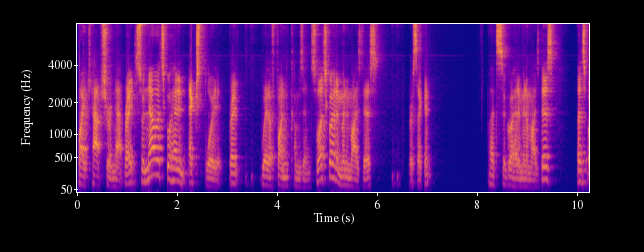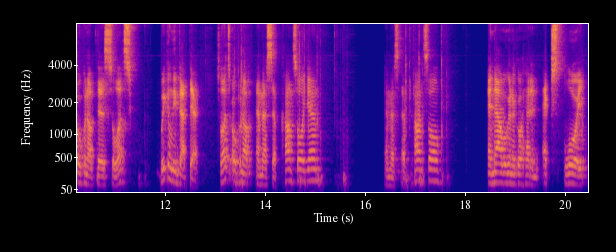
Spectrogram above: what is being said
by capturing that, right? So now let's go ahead and exploit it, right? Where the fun comes in. So let's go ahead and minimize this for a second. Let's go ahead and minimize this. Let's open up this. So let's, we can leave that there. So let's open up MSF console again. MSF console. And now we're going to go ahead and exploit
